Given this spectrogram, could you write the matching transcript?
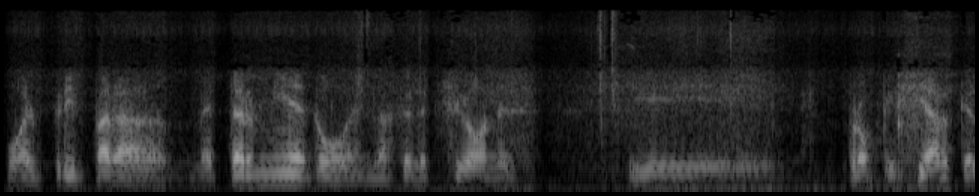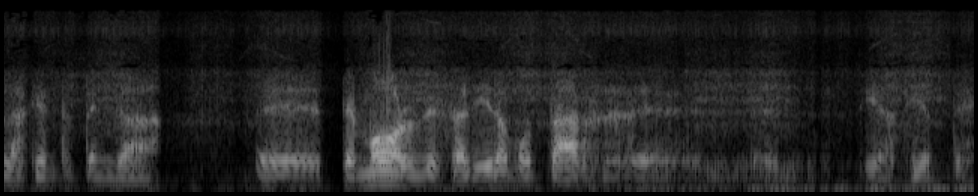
o al PRI para meter miedo en las elecciones y propiciar que la gente tenga eh, temor de salir a votar eh, el, día 7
